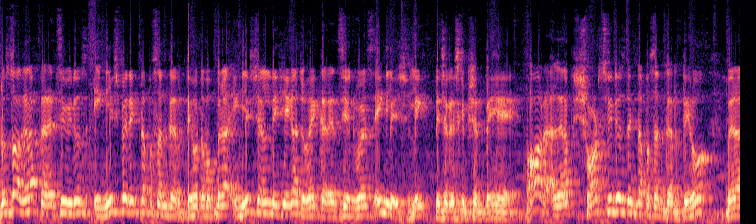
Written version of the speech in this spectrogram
दोस्तों अगर आप करेंसी वीडियोस इंग्लिश पे देखना पसंद करते हो तो आप मेरा इंग्लिश चैनल देखिएगा जो है करेंसी यूनिवर्स इंग्लिश लिंक नीचे डिस्क्रिप्शन पे है। और अगर आप शॉर्ट्स वीडियोस देखना पसंद करते हो मेरा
